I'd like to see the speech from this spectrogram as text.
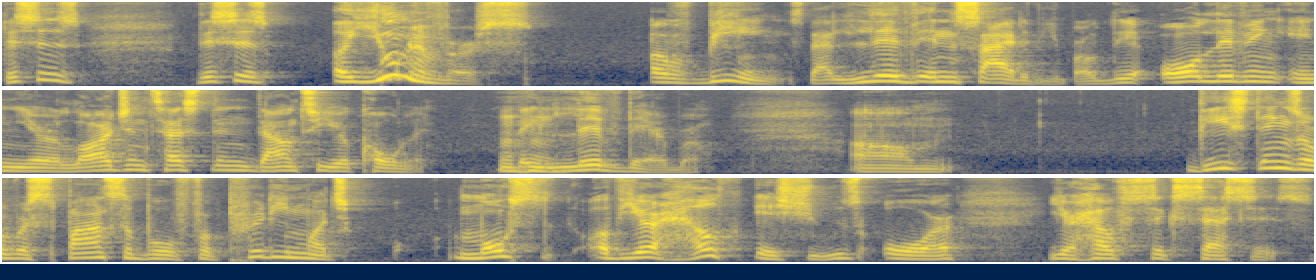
this is this is a universe of beings that live inside of you, bro. They're all living in your large intestine down to your colon. They live there, bro. Um, these things are responsible for pretty much most of your health issues or your health successes.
